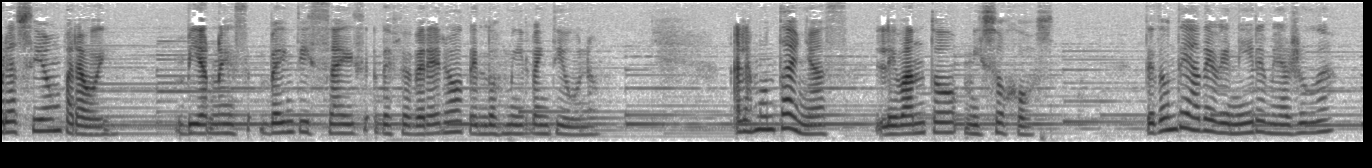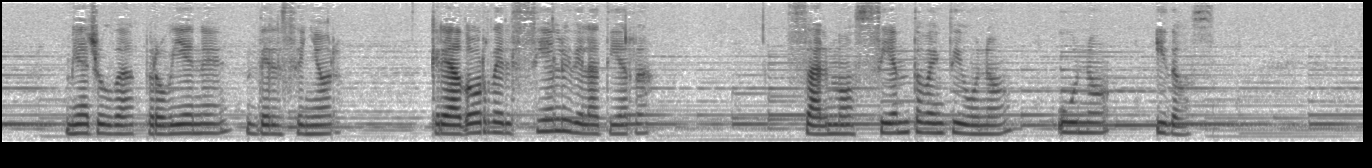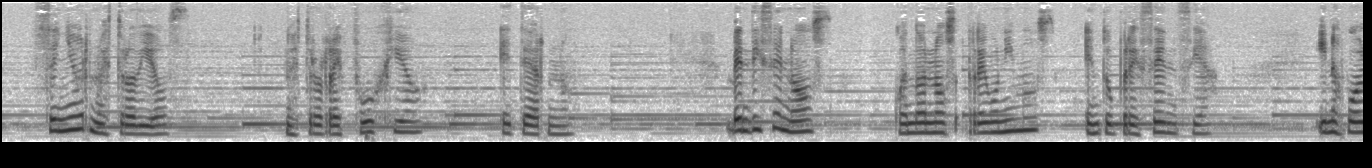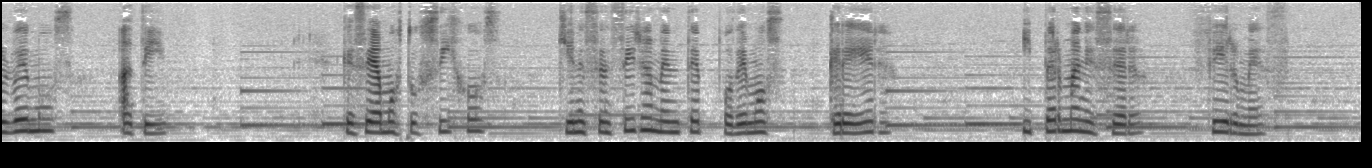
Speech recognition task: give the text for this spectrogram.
Oración para hoy, viernes 26 de febrero del 2021. A las montañas levanto mis ojos. ¿De dónde ha de venir mi ayuda? Mi ayuda proviene del Señor, Creador del cielo y de la tierra. Salmos 121, 1 y 2. Señor nuestro Dios, nuestro refugio eterno. Bendícenos cuando nos reunimos en tu presencia y nos volvemos a ti. Que seamos tus hijos quienes sencillamente podemos creer y permanecer firmes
